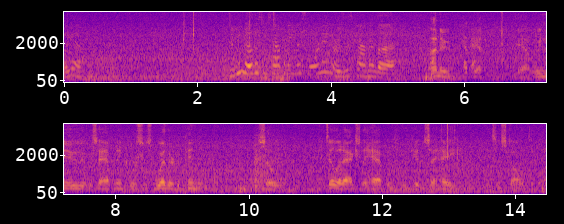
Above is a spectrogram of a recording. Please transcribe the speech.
Oh, yeah. Did we know this was happening this morning, or is this kind of a... I knew. Okay. Yeah, yeah, we knew it was happening. Of course, it's weather dependent. So until it actually happens, we couldn't say, hey, it's installed today.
